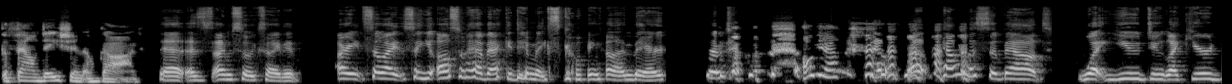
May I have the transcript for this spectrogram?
the foundation of God. That is, I'm so excited. All right, so I so you also have academics going on there. oh yeah. tell, tell us about what you do, like your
